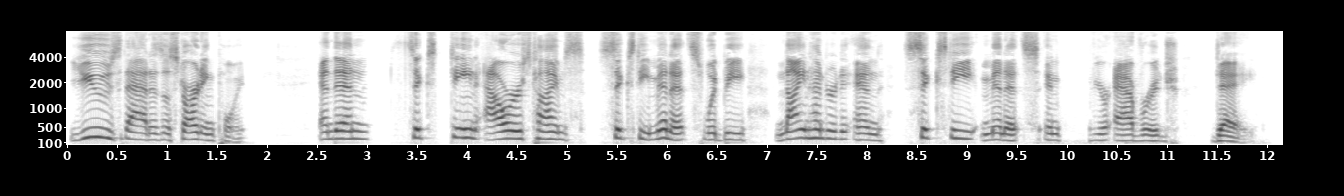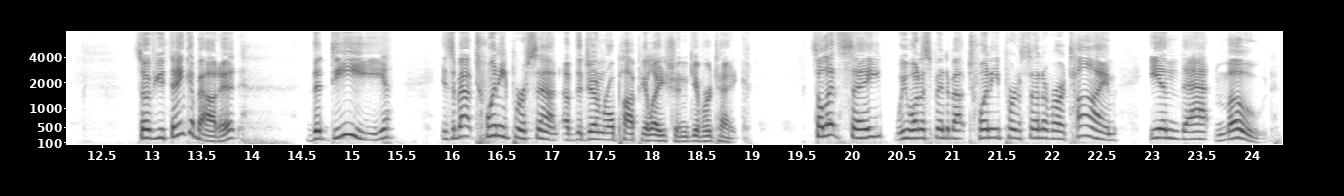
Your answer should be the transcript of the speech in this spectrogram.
use that as a starting point. And then 16 hours times 60 minutes would be 960 minutes in your average day. So if you think about it, the D is about 20% of the general population, give or take. So let's say we want to spend about 20% of our time in that mode.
